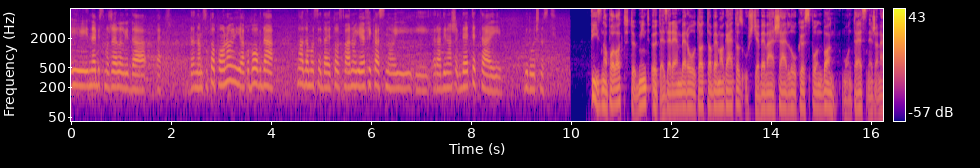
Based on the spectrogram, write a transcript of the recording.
I ne bismo želeli da, eto, da nam se to ponovi i ako Bog da, nadamo se da je to stvarno i efikasno i, i radi našeg deteta i budućnosti. Tíz nap alatt több mint 5000 ember oltatta be magát az Ustje bevásárlóközpontban, mondta el Snezsana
